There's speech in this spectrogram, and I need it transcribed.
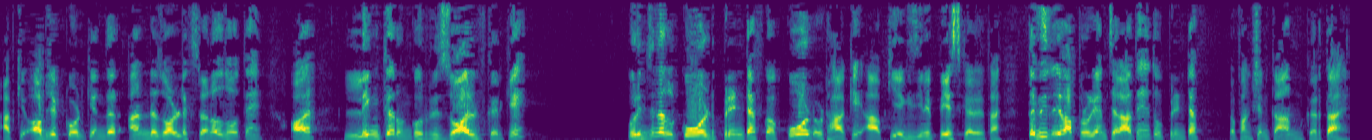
آپ کے آبجیکٹ کوڈ کے اندر انریزالوڈ ایکسٹرنل ہوتے ہیں اور لنکر ان کو ریزالو کر کے اوریجنل کوڈ پرنٹ ایف کا کوڈ اٹھا کے آپ کی ایگزی میں پیسٹ کر دیتا ہے۔ تبھی تو جب آپ پروگرام چلاتے ہیں تو پرنٹ ایف کا فنکشن کام کرتا ہے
